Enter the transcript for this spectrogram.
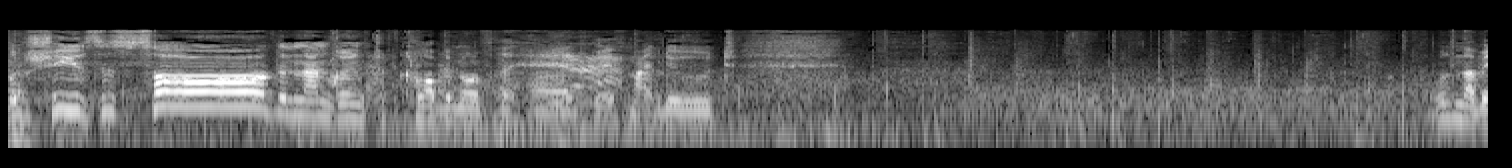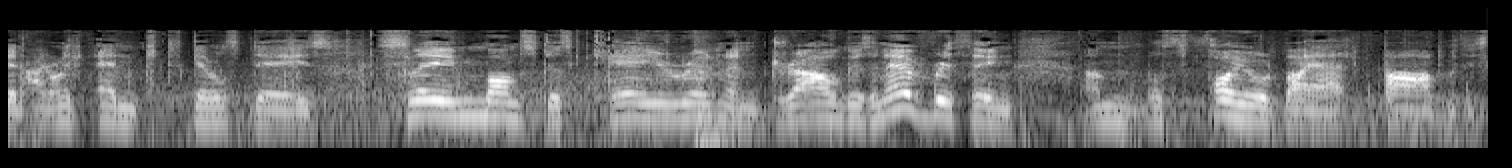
unsheathes his sword, and I'm going to club him over the head with my loot. Wouldn't that be an ironic end to Geralt's days? Slaying monsters, Kayran and Draugrs and everything, and was foiled by a bard with his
